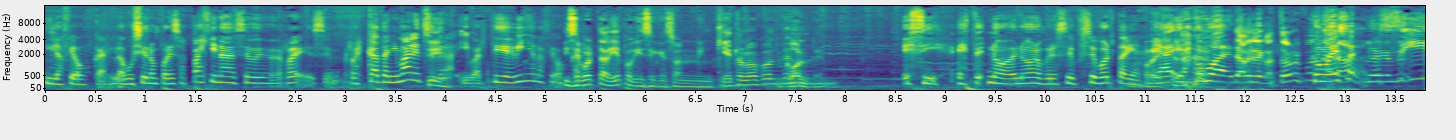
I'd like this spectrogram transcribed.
y la fui a buscar. La pusieron por esas páginas, se, re- se rescata animales, Sí. etcétera, y partí de Viña la fui a Y buscar. se porta bien porque dice que son inquietos los Golden. Golden. Eh, sí, este, no, no, no, pero se, se porta bien. Ya, es como, Ya le costó responder. como que- sí,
